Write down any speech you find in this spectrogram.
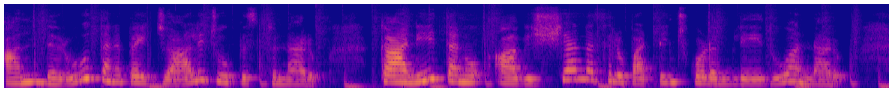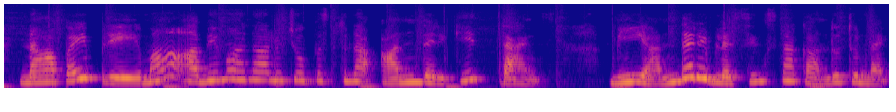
అందరూ తనపై జాలి చూపిస్తున్నారు. కానీ తను ఆ విషయాన్ని అసలు పట్టించుకోవడం లేదు అన్నారు. నాపై ప్రేమ అభిమానాలు చూపిస్తున్న అందరికీ థ్యాంక్స్ మీ అందరి బ్లెస్సింగ్స్ నాకు అందుతున్నాయి.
